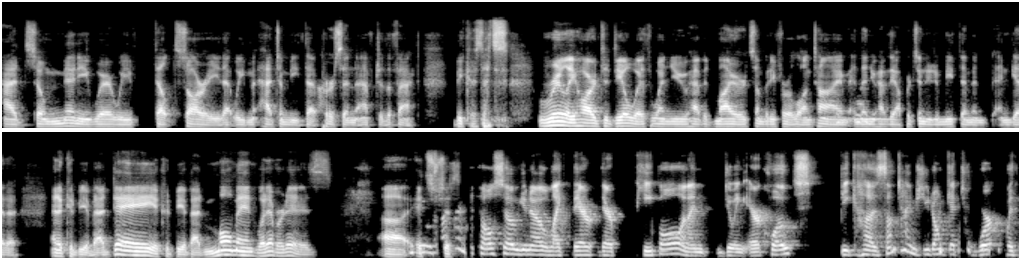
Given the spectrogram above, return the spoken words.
had so many where we've felt sorry that we had to meet that person after the fact because that's really hard to deal with when you have admired somebody for a long time and then you have the opportunity to meet them and and get a and it could be a bad day it could be a bad moment whatever it is uh it's just it's also you know like they're they're people and i'm doing air quotes because sometimes you don't get to work with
